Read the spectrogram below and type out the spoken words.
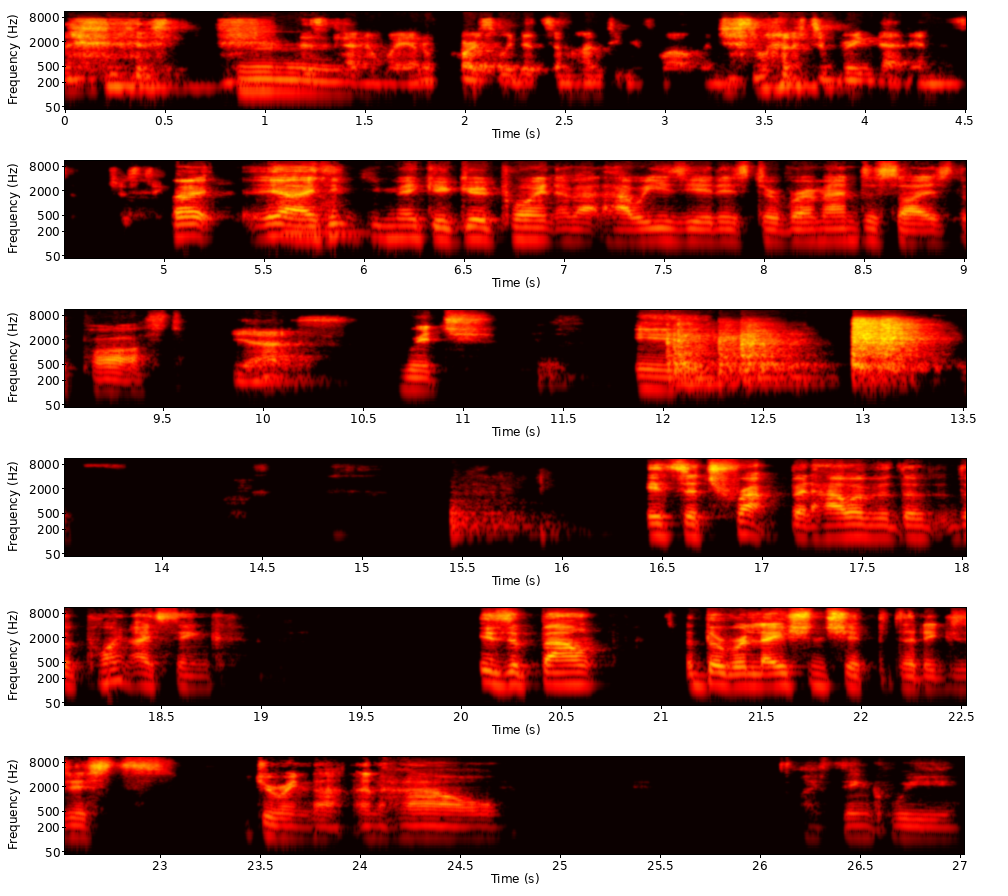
Mm. this kind of way. And of course we did some hunting as well. But just wanted to bring that in as interesting but yeah i think you make a good point about how easy it is to romanticize the past. Yes. Which is it's a trap but however the the point i think is about the relationship that exists during that and how i think we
